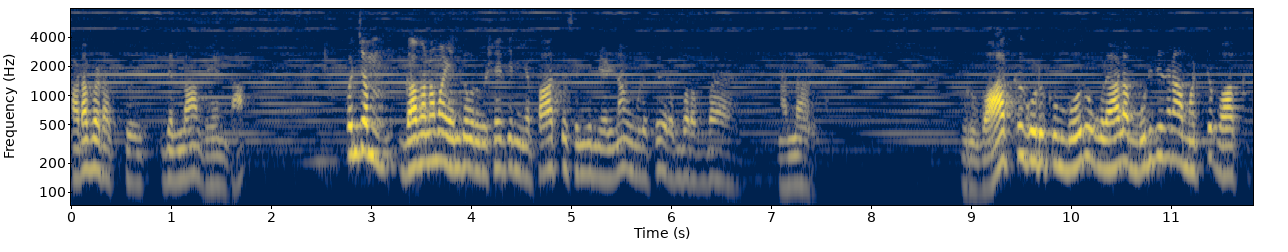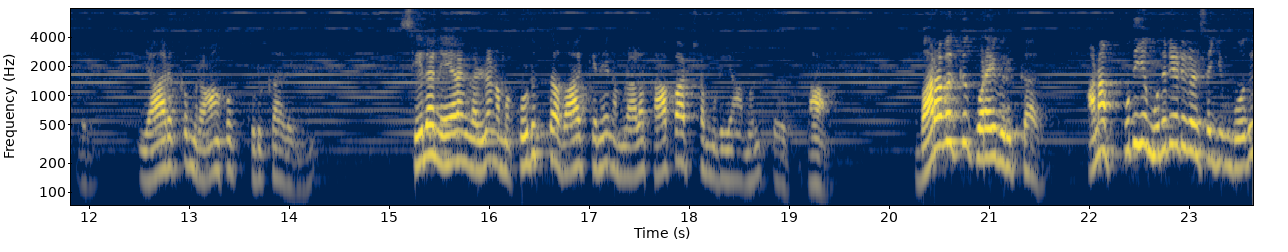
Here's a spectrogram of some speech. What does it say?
படபடப்பு இதெல்லாம் வேண்டாம். கொஞ்சம் கவனமாக எந்த ஒரு விஷயத்தையும் நீங்கள் பார்த்து செஞ்சீங்கன்னா உங்களுக்கு ரொம்ப ரொம்ப நல்லா இருக்கும். ஒரு வாக்கு கொடுக்கும்போது உங்களால் முடிஞ்சதுன்னா மட்டும் வாக்கு கொடுங்க யாருக்கும் ராகு கொடுக்காதீங்க. சில நேரங்களில் நம்ம கொடுத்த வாக்கினை நம்மளால் காப்பாற்ற முடியாமல் போகலாம். வரவுக்கு குறைவு இருக்காது. ஆனால் புதிய முதலீடுகள் செய்யும்போது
